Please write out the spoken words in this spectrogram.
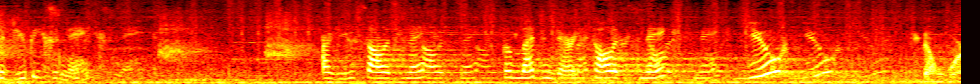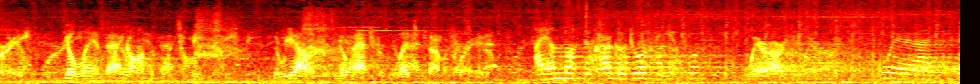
Could you be Snake? Are you Solid Snake? The legendary Solid Snake? You? You? Don't worry. You'll land back on them once you meet me. The reality is no match for legend, I'm afraid. I unlocked the cargo door for you. Where are you? Where I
